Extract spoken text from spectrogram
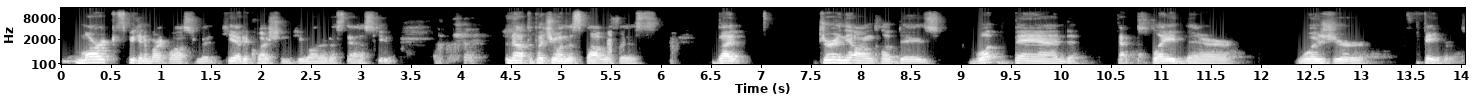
Marc, speaking of Marc Wasserman, he had a question he wanted us to ask you. Okay. Not to put you on the spot with this, but during the O Club days, what band that played there was your favorite?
